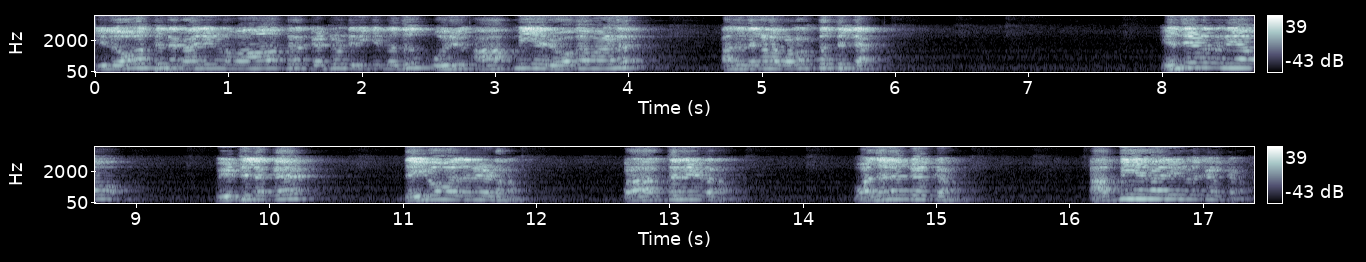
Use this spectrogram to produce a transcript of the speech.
ഈ ലോകത്തിന്റെ കാര്യങ്ങൾ മാത്രം കേട്ടോണ്ടിരിക്കുന്നത് ഒരു ആത്മീയ രോഗമാണ്. അത് നിങ്ങളെ വളർത്തത്തില്ല. എന്ത് ചെയ്യണമെന്നറിയാമോ? വീട്ടിലൊക്കെ ദൈവവചന ഇടണം പ്രാർത്ഥന ഇടണം വചനം കേൾക്കണം ആത്മീയ കാര്യങ്ങൾ കേൾക്കണം.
